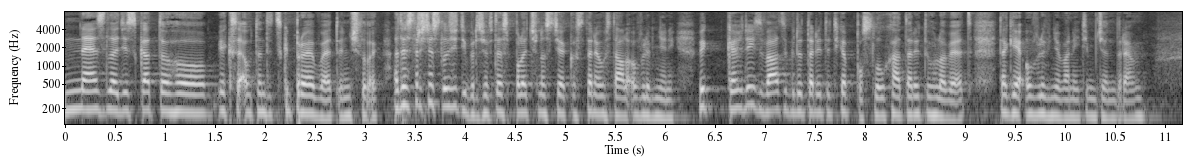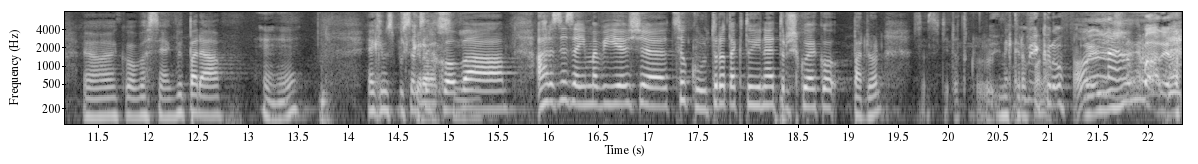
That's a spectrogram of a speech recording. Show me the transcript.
ne z hlediska toho, jak se autenticky projevuje ten člověk. A to je strašně složitý, protože v té společnosti jako jste neustále ovlivněni. Vy, každý z vás, kdo tady teďka poslouchá tady tuhle věc, tak je ovlivňovaný tím genderem. Jo, jako vlastně jak vypadá, mhm. jakým způsobem se Krásný. chová. A hrozně zajímavý je, že co kultura, tak to jiné trošku jako, pardon, jsem se ti dotkl mikrofonu. Mikrofon, ježišmarja.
